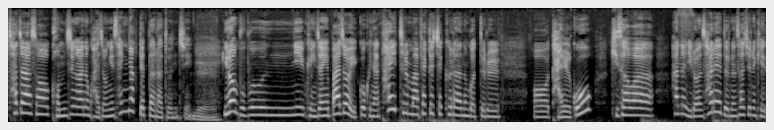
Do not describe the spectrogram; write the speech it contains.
찾아서 검증하는 과정이 생략됐다라든지 예. 이런 부분이 굉장히 빠져 있고 그냥 타이틀만 fact check라는 것들을 어 달고 기사화하는 이런 사례들은 사실은 개-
